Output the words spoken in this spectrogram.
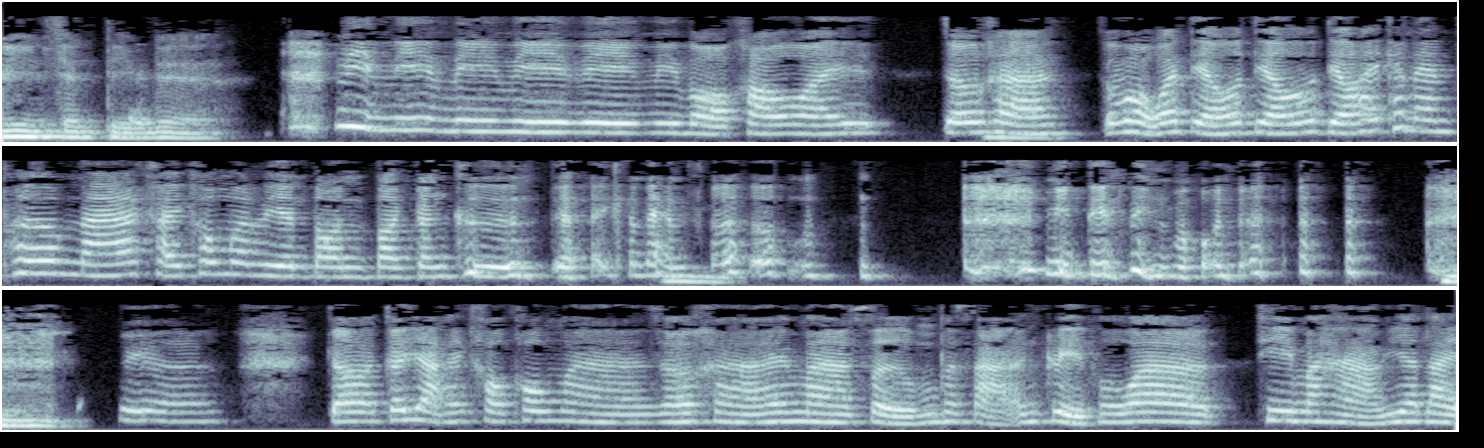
มีอินเซนติเด้วยมีมีมีมีมีมีบอกเขาไว้ เจ้าค่ะ ก็บอกว่าเดี๋ยวเดี๋ยวเดี๋ยวให้คะแนนเพิ่มนะ ใครเข้ามาเรียนตอนตอนกลางคืน เดี๋ยวให้คะแนนเพิ่ม มีติดสินบน ก็ก็อยากให้เขาเข้ามาเจ้าค่ะ ให้มาเสริมภาษาอังกฤษ เพราะว่าที่มหาวิทยาลัย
